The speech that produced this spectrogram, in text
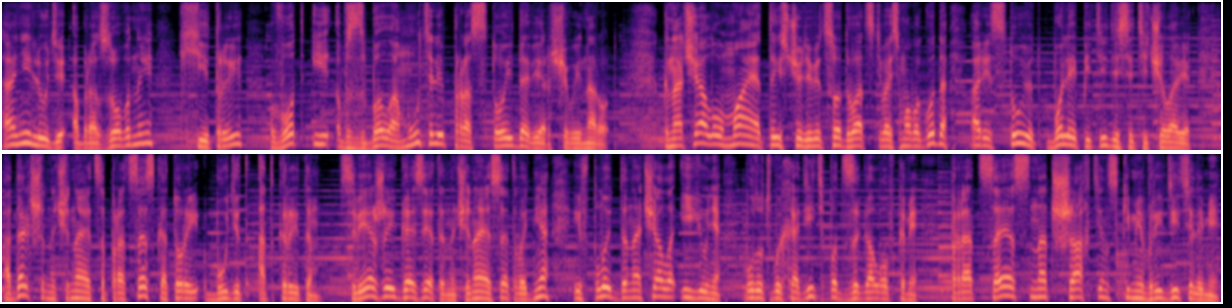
Они люди образованные, хитрые, вот и взбаламутили простой доверчивый народ. К началу мая 1928 года арестуют более 50 человек, а дальше начинается процесс, который будет открытым. Свежие газеты, начиная с этого дня и вплоть до начала июня, будут выходить под заголовками «Процесс над шахтинскими вредителями.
